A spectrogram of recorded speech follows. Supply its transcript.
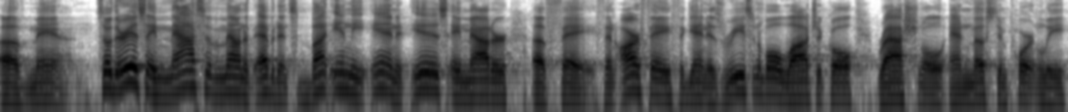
of man. So there is a massive amount of evidence, but in the end, it is a matter of faith. And our faith, again, is reasonable, logical, rational, and most importantly,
